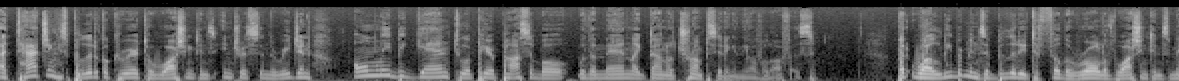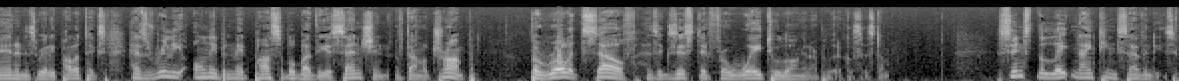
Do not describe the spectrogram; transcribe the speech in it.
attaching his political career to Washington's interests in the region only began to appear possible with a man like Donald Trump sitting in the Oval Office. But while Lieberman's ability to fill the role of Washington's man in Israeli politics has really only been made possible by the ascension of Donald Trump, the role itself has existed for way too long in our political system. Since the late 1970s,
